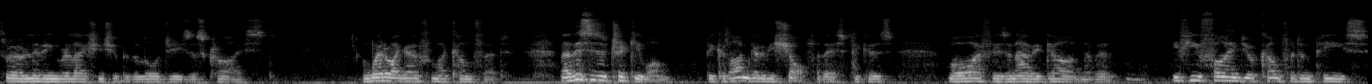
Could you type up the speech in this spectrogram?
through a living relationship with the Lord Jesus Christ. And where do I go for my comfort? Now, this is a tricky one because I'm going to be shot for this because my wife is an avid gardener. But if you find your comfort and peace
